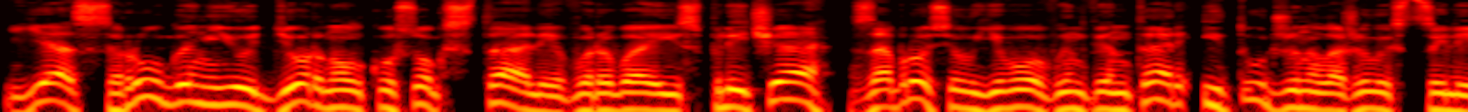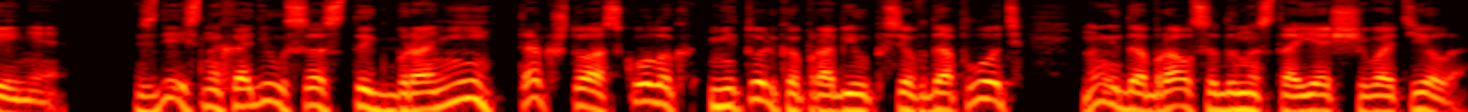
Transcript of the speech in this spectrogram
Я с руганью дернул кусок стали, вырывая из плеча, забросил его в инвентарь и тут же наложил исцеление. Здесь находился стык брони, так что осколок не только пробил псевдоплоть, но и добрался до настоящего тела.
